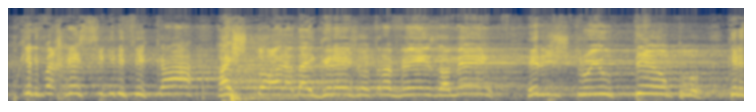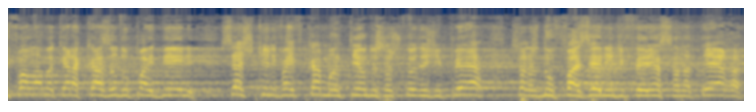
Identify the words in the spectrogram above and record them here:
porque Ele vai ressignificar a história da igreja outra vez, amém? Ele destruiu o templo, que ele falava que era a casa do pai dele. Você acha que ele vai ficar mantendo essas coisas de pé, se elas não fazerem diferença na terra,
